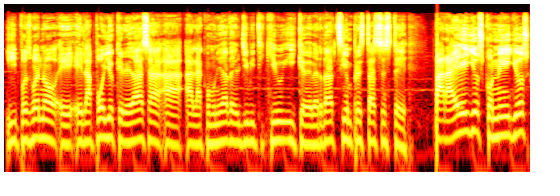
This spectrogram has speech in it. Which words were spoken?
y, pues bueno, eh, el apoyo que le das a, a, la comunidad del LGBTQ y que de verdad siempre estás, este, para ellos, con ellos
